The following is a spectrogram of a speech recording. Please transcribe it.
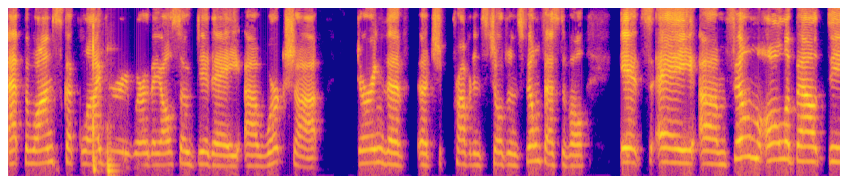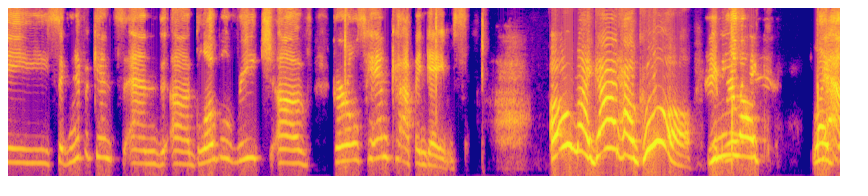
at the Wanskuck Library where they also did a uh, workshop during the uh, Providence Children's Film Festival it's a um, film all about the significance and uh, global reach of girls' hand clapping games. Oh my God! How cool! You mean really, like, like yeah,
